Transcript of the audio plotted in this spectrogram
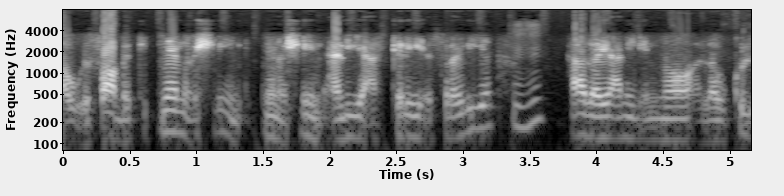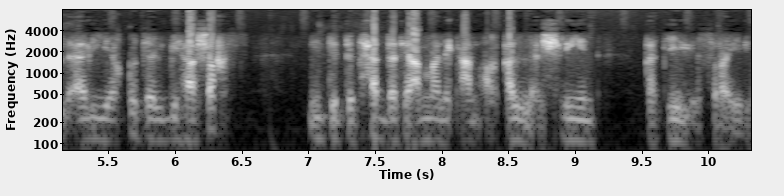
أو إصابة 22 22 آلية عسكرية إسرائيلية. هذا يعني إنه لو كل آلية قتل بها شخص أنت بتتحدثي عن مالك عن أقل 20 قتيل إسرائيلي.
